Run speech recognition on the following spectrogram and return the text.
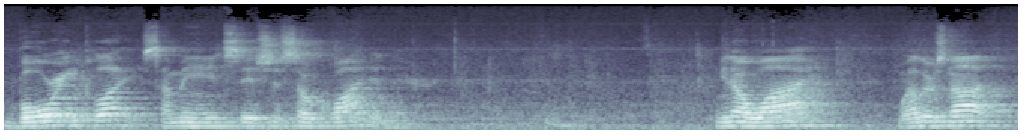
boring place. I mean, it's, it's just so quiet in there. You know why? Well, there's not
